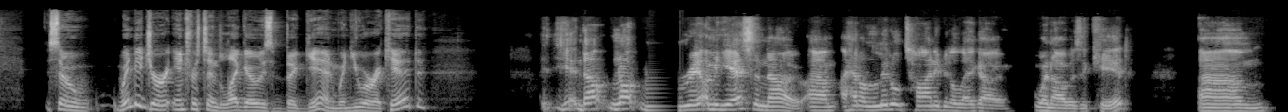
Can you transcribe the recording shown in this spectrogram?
so, when did your interest in Legos begin? When you were a kid? Yeah, no, not really. I mean, yes and no. Um, I had a little tiny bit of Lego when I was a kid. Um,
